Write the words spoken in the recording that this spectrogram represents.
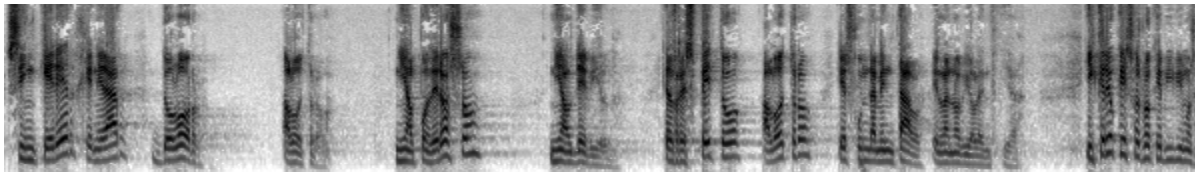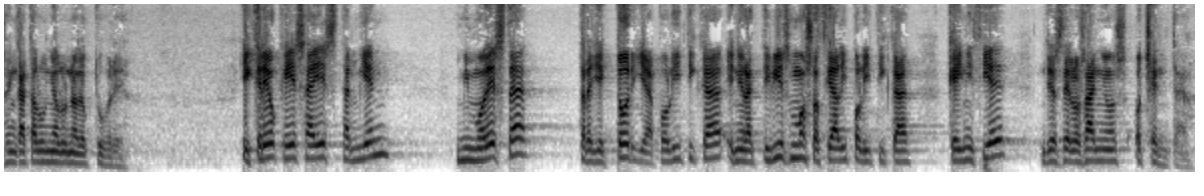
sin querer generar dolor al otro, ni al poderoso ni al débil. El respeto al otro es fundamental en la no violencia. Y creo que eso es lo que vivimos en Cataluña el 1 de octubre. Y creo que esa es también mi modesta trayectoria política en el activismo social y política que inicié desde los años 80.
